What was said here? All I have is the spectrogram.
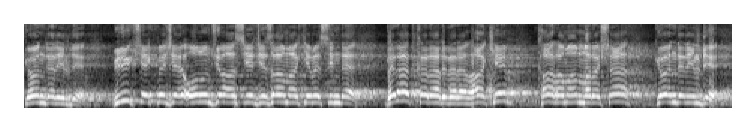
gönderildi. Büyükçekmece 10. Asya Ceza Mahkemesi'nde berat kararı veren hakim Kahramanmaraş'a gönderildi.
